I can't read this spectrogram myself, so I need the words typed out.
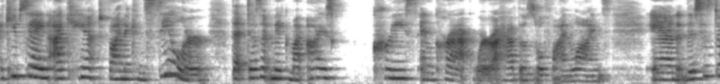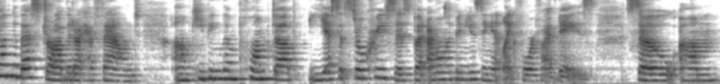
I keep saying I can't find a concealer that doesn't make my eyes crease and crack where I have those little fine lines. And this has done the best job that I have found um, keeping them plumped up. Yes, it still creases, but I've only been using it like four or five days. So um,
